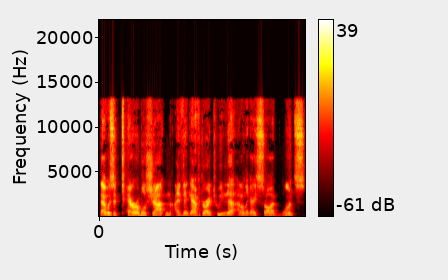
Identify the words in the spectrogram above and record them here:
That was a terrible shot. And I think after I tweeted that, I don't think I saw it once.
